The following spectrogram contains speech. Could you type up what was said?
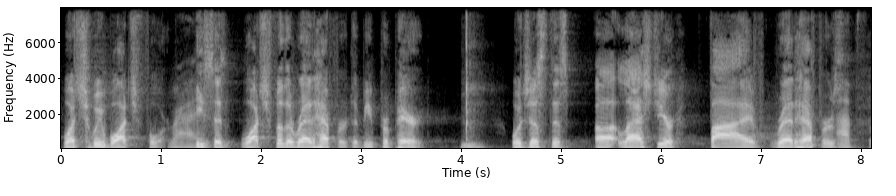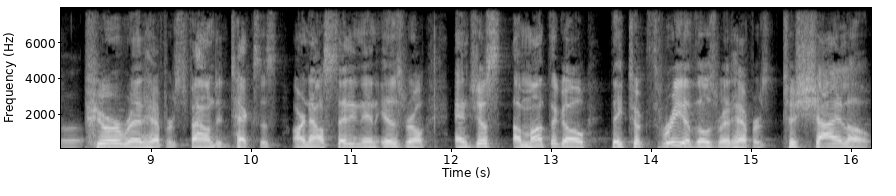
what should we watch for?" He said, "Watch for the red heifer to be prepared." Well, just this uh, last year, five red heifers, Absolutely. pure red heifers found in Texas, are now sitting in Israel. And just a month ago, they took three of those red heifers to Shiloh.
